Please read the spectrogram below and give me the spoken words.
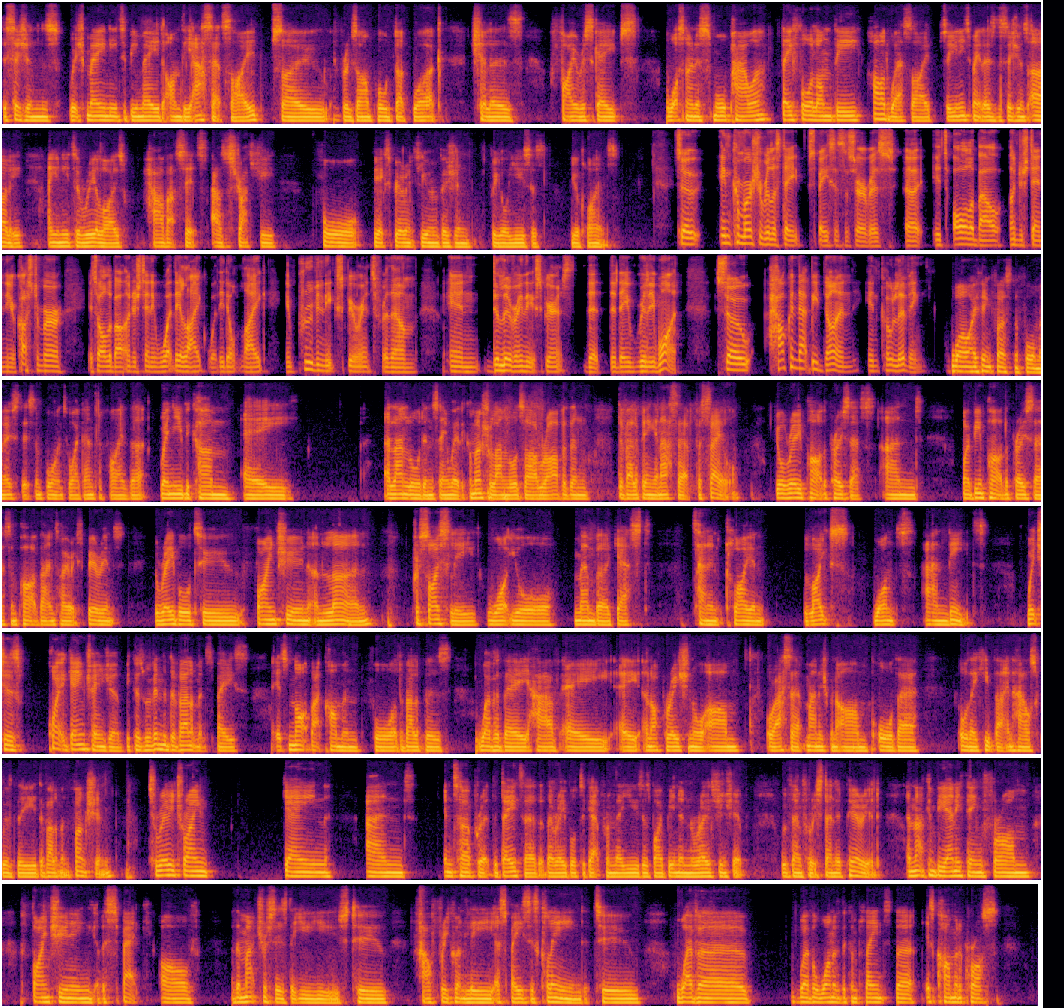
decisions which may need to be made on the asset side. So, for example, ductwork, chillers, fire escapes, what's known as small power, they fall on the hardware side. So you need to make those decisions early and you need to realize how that sits as a strategy for the experience you envision for your users, your clients. So in commercial real estate space as a service, uh, it's all about understanding your customer. It's all about understanding what they like, what they don't like, improving the experience for them, and delivering the experience that, that they really want. So how can that be done in co-living? Well, I think first and foremost, it's important to identify that when you become a a landlord in the same way that commercial landlords are, rather than developing an asset for sale, you're really part of the process. And by being part of the process and part of that entire experience, you're able to fine tune and learn precisely what your member, guest, tenant, client likes wants, and needs, which is quite a game changer because within the development space, it's not that common for developers, whether they have a, a an operational arm or asset management arm, or they or they keep that in house with the development function, to really try and gain and interpret the data that they're able to get from their users by being in a relationship with them for extended period. And that can be anything from fine tuning the spec of the mattresses that you use to how frequently a space is cleaned to whether whether one of the complaints that is common across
